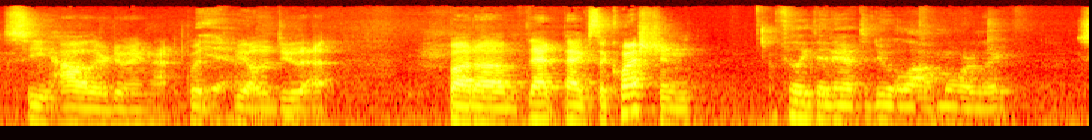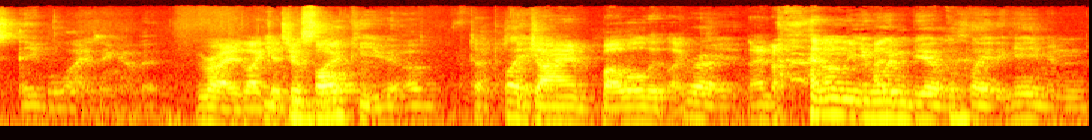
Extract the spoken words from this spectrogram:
see how they're doing that. Would be able to do that. But uh, that begs the question. I feel like they'd have to do a lot more like stabilizing of it. Right. Like Be it's too just like bulky of, to a play. giant bubble that like Right. I don't. I don't You even. wouldn't be able to play the game in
